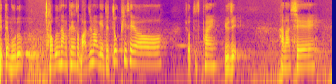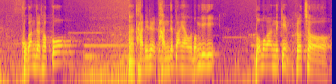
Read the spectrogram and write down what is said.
이때 무릎 접은 상태에서 마지막에 이제 쭉 피세요. 쇼트 스파인 유지. 하나씩 고관절 접고 어, 다리를 반대 방향으로 넘기기 넘어가는 느낌 그렇죠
